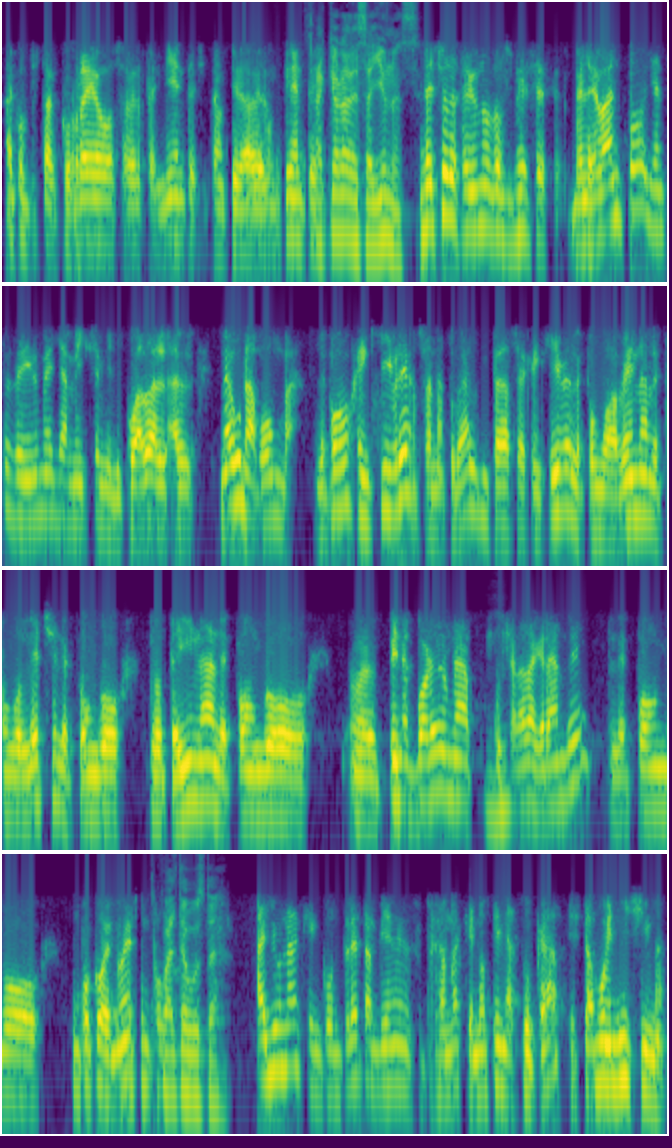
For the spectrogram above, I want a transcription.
a contestar correos, a ver pendientes, si tengo que ir a ver un cliente. ¿A qué hora desayunas? De hecho, desayuno dos veces. Me levanto y antes de irme ya me hice mi licuado. Al, al, me hago una bomba. Le pongo jengibre, o sea, natural, un pedazo de jengibre, le pongo avena, le pongo leche, le pongo proteína, le pongo uh, peanut butter, una uh -huh. cucharada grande, le pongo un poco de nuez. Un poco. ¿Cuál te gusta? Hay una que encontré también en el programa que no tiene azúcar, está buenísima.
